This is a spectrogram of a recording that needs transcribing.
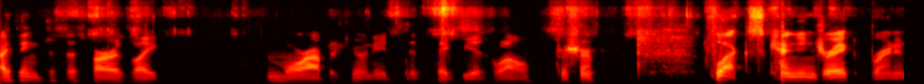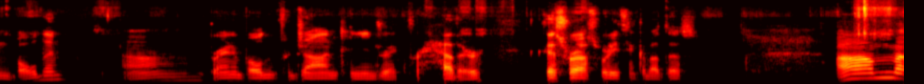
I think just as far as like more opportunities, it's Higbee as well. For sure. Flex, Kenyon Drake, Brandon Bolden. Uh, Brandon Bolden for John, Kenyon Drake for Heather. I guess Ross, what do you think about this? Um,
